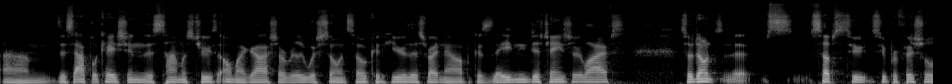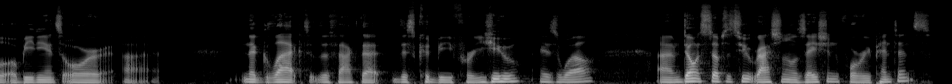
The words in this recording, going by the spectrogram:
Um, this application this timeless truth oh my gosh i really wish so and so could hear this right now because they need to change their lives. So don't uh, s- substitute superficial obedience or uh, neglect the fact that this could be for you as well. Um, don't substitute rationalization for repentance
